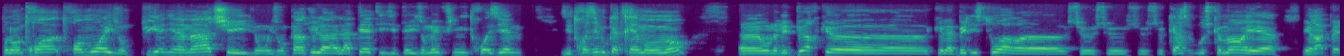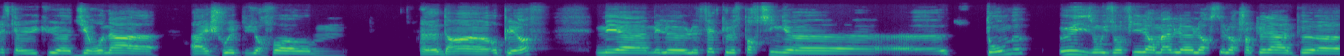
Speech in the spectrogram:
Pendant trois, trois mois, ils ont pu gagner un match et ils ont, ils ont perdu la, tête. Ils, étaient, ils ont même fini troisième, ils étaient troisième ou quatrième au moment. Euh, on avait peur que, que la belle histoire euh, se, se, se, se, casse brusquement et, et rappelle ce qu'avait vécu Girona a échoué plusieurs fois au, dans, au playoff. Mais, mais le, le, fait que le Sporting tombe, eux, ils ont, ils ont fini leur, leur, leur championnat un peu, euh,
